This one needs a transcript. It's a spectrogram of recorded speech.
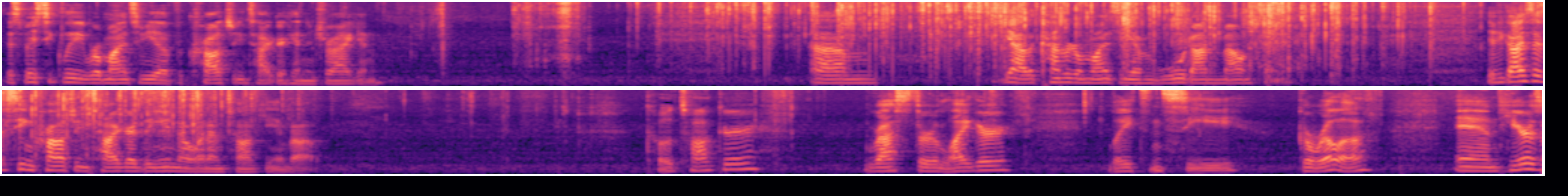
this basically reminds me of Crouching Tiger, Hidden Dragon. Um, yeah, it kind of reminds me of Wudang Mountain. If you guys have seen Crouching Tiger, then you know what I'm talking about. Code Talker, Raster Liger, Latency, Gorilla, and here's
